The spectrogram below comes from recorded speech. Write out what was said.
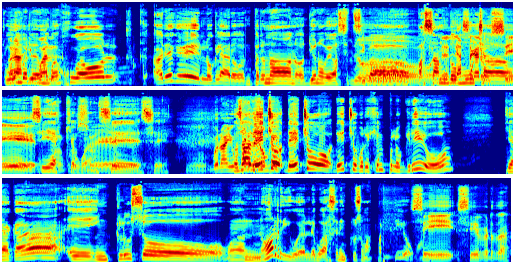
Ahora, Humbert es un buen jugador. Habría que verlo, claro. Pero no, no, yo no veo a Tsitsipas No, pasando mucha. set, sí, es que, weón. Sí, sí. bueno, hay un O sea, de de hecho, de hecho, de hecho, por ejemplo, creo que acá eh, incluso, bueno, Norri, le puede hacer incluso más partidos. Sí, sí, es verdad.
